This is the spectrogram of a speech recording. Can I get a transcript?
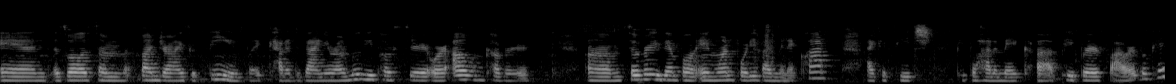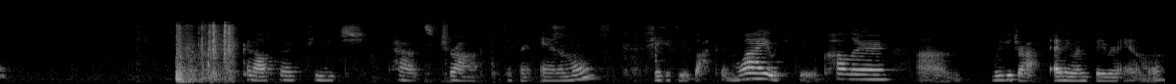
and as well as some fun drawings with themes like how to design your own movie poster or album cover. Um, so for example, in one 45 minute class, I could teach people how to make a paper flower bouquet could also teach how to draw different animals. We could do black and white, we could do color, um, we could draw anyone's favorite animal.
